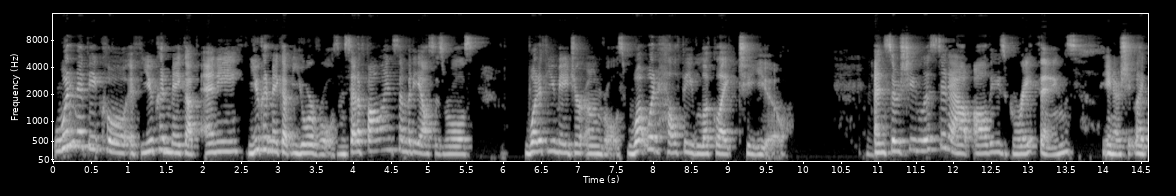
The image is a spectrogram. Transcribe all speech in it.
wouldn't it be cool if you could make up any you could make up your rules. Instead of following somebody else's rules what if you made your own rules? What would healthy look like to you? Hmm. and so she listed out all these great things you know she like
